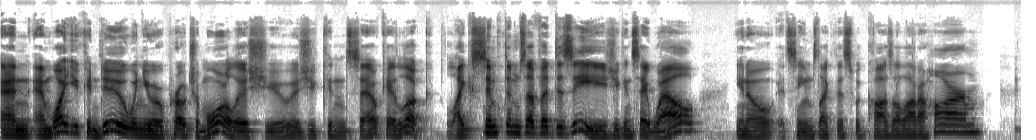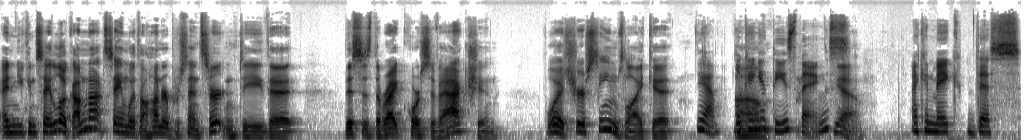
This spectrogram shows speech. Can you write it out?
And and what you can do when you approach a moral issue is you can say, okay, look, like symptoms of a disease, you can say, well, you know, it seems like this would cause a lot of harm. And you can say, look, I'm not saying with 100% certainty that this is the right course of action. Boy, it sure seems like it. Yeah. Looking Um, at these things, Yeah. I can make this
